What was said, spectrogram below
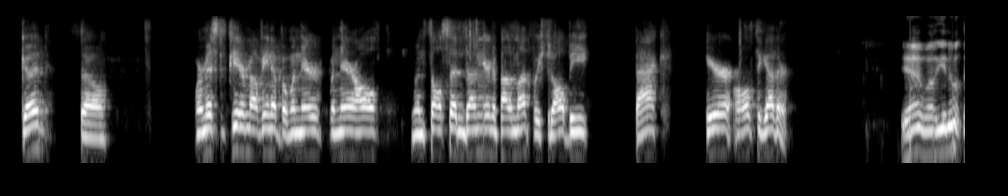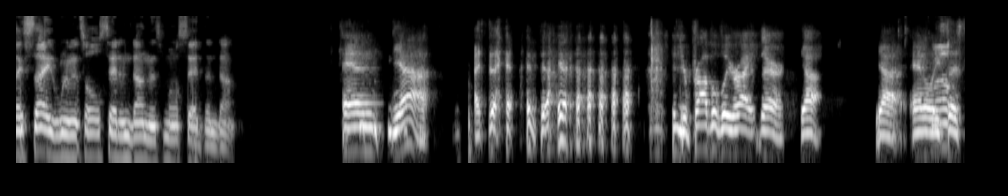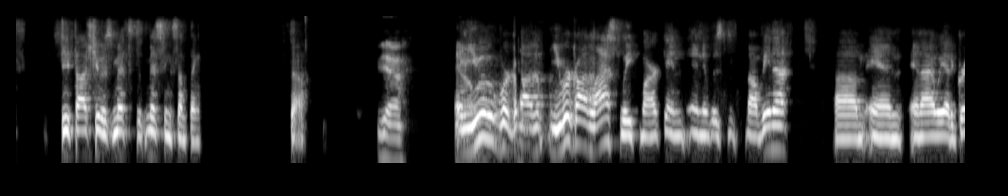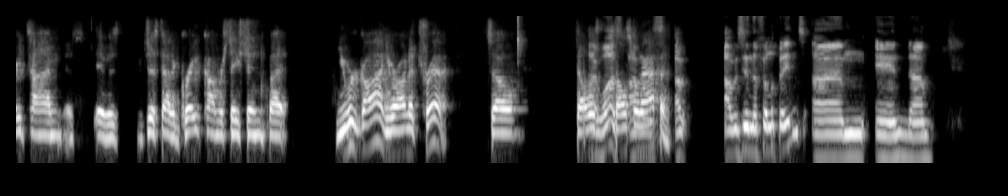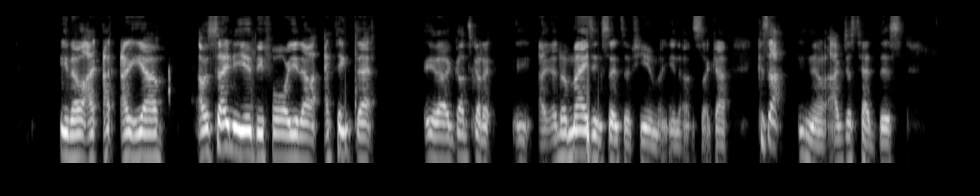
Good. So we're missing Peter Malvina, but when they're when they're all when it's all said and done here in about a month, we should all be back here all together. Yeah, well, you know what they say when it's all said and done, there's more said than done. And yeah, I th- you're probably right there. Yeah. Yeah. Annalise well, says she thought she was miss- missing something. So, yeah. And you were gone. You were gone last week, Mark, and and it was Malvina, um, and and I. We had a great time. It was, it was just had a great conversation. But you were gone. You were on a trip. So tell us, tell us what was, happened. I, I, was in the Philippines, um, and um, you know, I I I, uh, I, was saying to you before, you know, I think that you know God's got a, an amazing sense of humor. You know, it's like because I you know I've just had this.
